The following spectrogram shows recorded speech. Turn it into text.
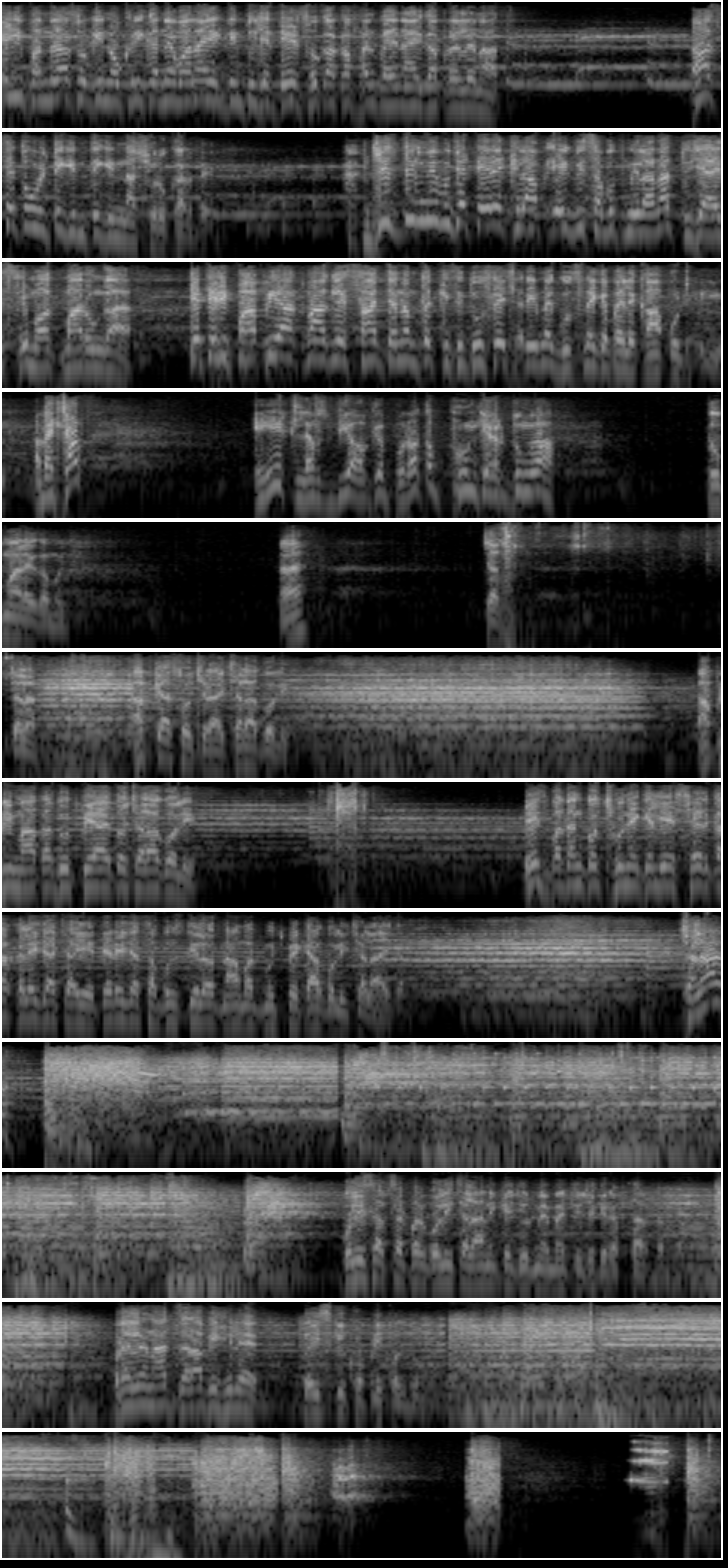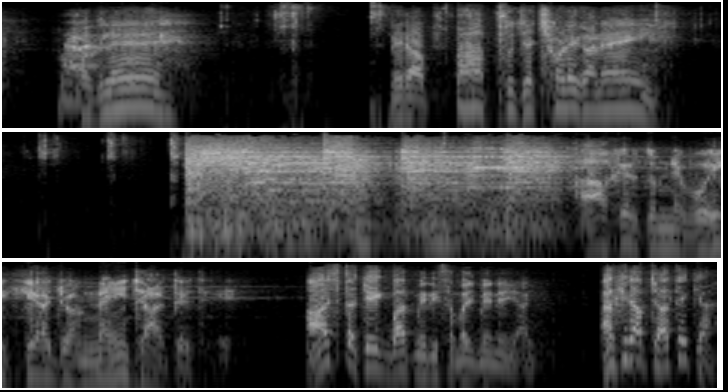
यही पंद्रह सौ की नौकरी करने वाला एक दिन तुझे डेढ़ सौ का कफन पहनाएगा प्रहलानाथ आज से तू उल्टी गिनती गिनना शुरू कर दे। जिस दिन भी मुझे तेरे खिलाफ एक भी सबूत मिला ना तुझे ऐसी मौत मारूँगा कि तेरी पापी आत्मा अगले सात जन्म तक किसी दूसरे शरीर में घुसने के पहले काँप उठेगी। अबे चुप! एक लफ्ज भी आगे बोला तो भून के रख दूँगा। तू मारेगा मुझे। है? चल। चला। अब क्या सोच रहा है? चला गोली। अपनी माँ का दूध पिया है तो चला गोली। इस बदन को छूने के लिए शेर का कलेजा चाहिए। तेरे जैसा बुजदिल और नामद मुझ पे क्या गोली चलाएगा? चला। पुलिस अफसर पर गोली चलाने के जुर्म में मैं तुझे गिरफ़्तार करता हूँ। प्रहलानाथ जरा भी हिले तो इसकी खोपड़ी खोल दूँगा। अगले मेरा बाप तुझे छोड़ेगा नहीं। आखिर तुमने वही किया जो हम नहीं चाहते थे। आज तक एक बात मेरी समझ में नहीं आई। आखिर आप चाहते क्या? है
